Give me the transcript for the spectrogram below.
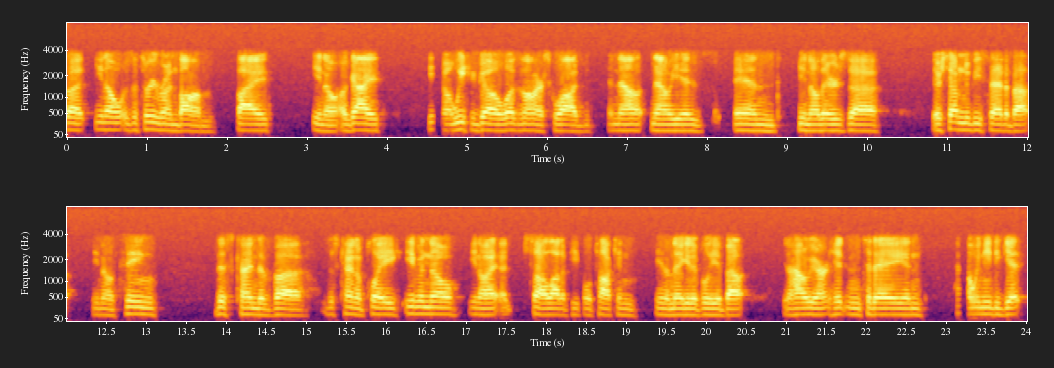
but you know, it was a three-run bomb by, you know, a guy, you know, a week ago wasn't on our squad, and now now he is, and you know, there's uh, there's something to be said about you know seeing this kind of uh, this kind of play, even though you know I, I saw a lot of people talking you know negatively about you know how we aren't hitting today and how we need to get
